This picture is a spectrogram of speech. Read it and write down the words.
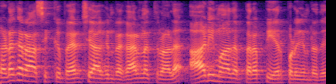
கடக ராசிக்கு பயிற்சி ஆகின்ற காரணத்தினால ஆடி மாத பிறப்பு ஏற்படுகின்றது.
